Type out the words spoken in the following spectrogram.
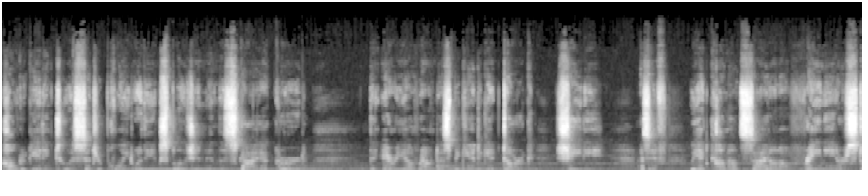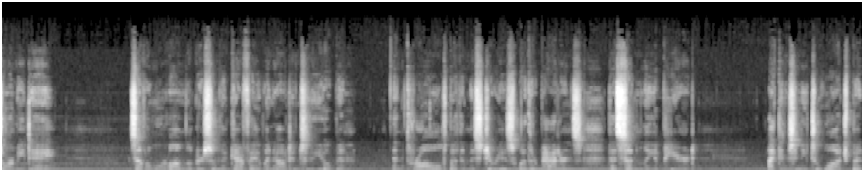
congregating to a center point where the explosion in the sky occurred. The area around us began to get dark, shady, as if we had come outside on a rainy or stormy day. Several more onlookers from the cafe went out into the open, enthralled by the mysterious weather patterns that suddenly appeared. I continued to watch, but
